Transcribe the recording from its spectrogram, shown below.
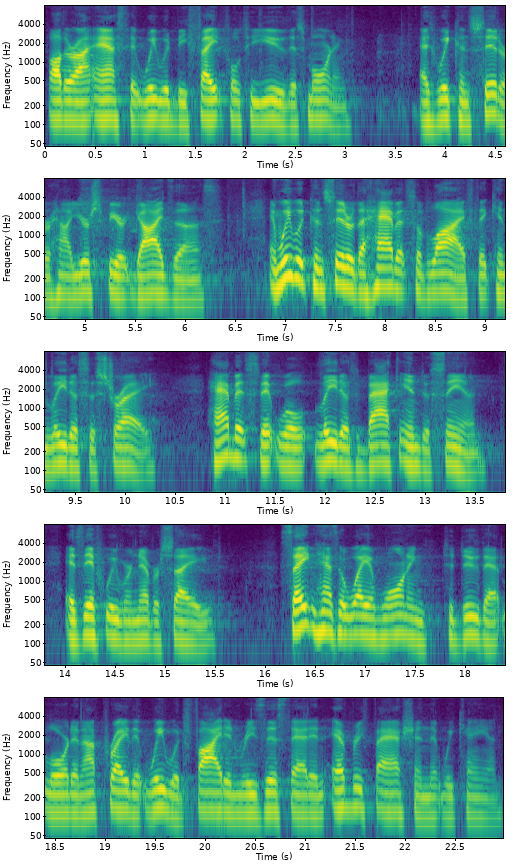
Father, I ask that we would be faithful to you this morning as we consider how your Spirit guides us. And we would consider the habits of life that can lead us astray, habits that will lead us back into sin as if we were never saved. Satan has a way of wanting to do that, Lord, and I pray that we would fight and resist that in every fashion that we can.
